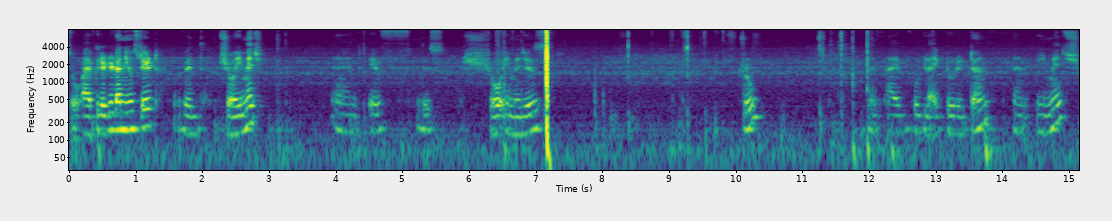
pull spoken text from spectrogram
So I've created a new state with show image. And if this show image is true then I would like to return an image.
